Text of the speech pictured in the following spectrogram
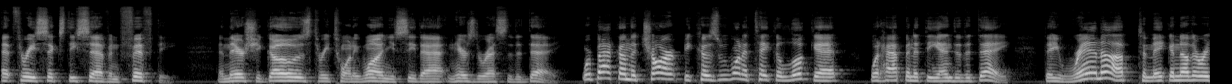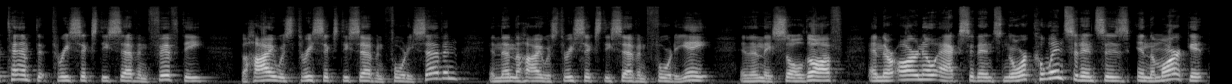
at 367.50. And there she goes, 321. You see that. And here's the rest of the day. We're back on the chart because we want to take a look at what happened at the end of the day. They ran up to make another attempt at 367.50. The high was 367.47, and then the high was 367.48, and then they sold off. And there are no accidents nor coincidences in the market.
